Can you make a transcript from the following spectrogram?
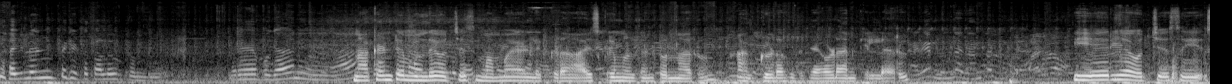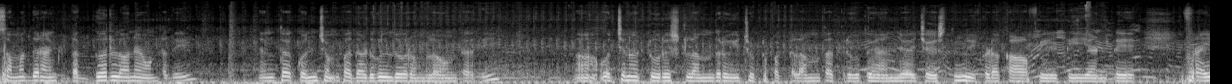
సైలెంట్గా ఇట్లా కలుగుతుంది రేపు కానీ నాకంటే ముందే వచ్చేసి మా అమ్మాయి వాళ్ళు ఇక్కడ ఐస్ క్రీములు తింటున్నారు. నాకు కూడా ఒకటి తేవడానికి వెళ్ళారు. ఈ ఏరియా వచ్చేసి సముద్రానికి దగ్గరలోనే ఉంటుంది. ఎంత కొంచెం పది అడుగుల దూరంలో ఉంటుంది. వచ్చిన టూరిస్టులు అందరూ ఈ చుట్టుపక్కల అంతా తిరుగుతూ ఎంజాయ్ చేస్తూ ఇక్కడ కాఫీ టీ అంటే ఫ్రై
